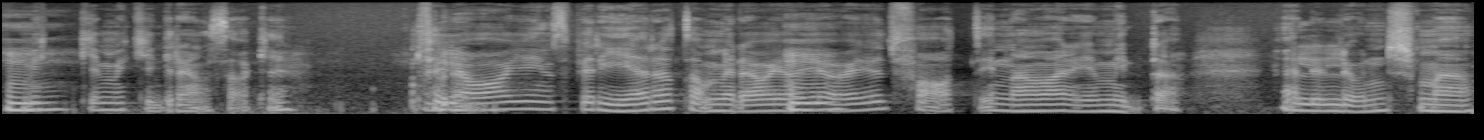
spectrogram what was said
Mm. mycket, mycket grönsaker. För jag har ju inspirerat dem med det och jag Mm. gör ju ett fat innan varje middag eller lunch med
